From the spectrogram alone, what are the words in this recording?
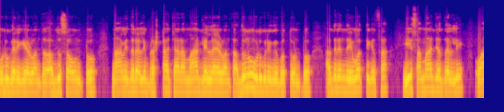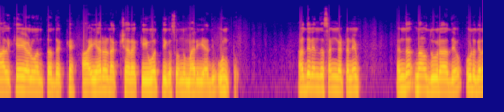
ಹುಡುಗರಿಗೆ ಹೇಳುವಂಥದ್ದು ಅದು ಸಹ ಉಂಟು. ನಾವಿದರಲ್ಲಿ ಭ್ರಷ್ಟಾಚಾರ ಮಾಡಲಿಲ್ಲ ಹೇಳುವಂಥ ಅದೂ ಹುಡುಗರಿಗೆ ಗೊತ್ತುಂಟು. ಅದರಿಂದ ಇವತ್ತಿಗೆ ಸಹ ಈ ಸಮಾಜದಲ್ಲಿ ವಾಲ್ಕೆ ಹೇಳುವಂಥದ್ದಕ್ಕೆ ಆ ಎರಡಕ್ಷರಕ್ಕೆ ಇವತ್ತಿಗೂ ಸಹ ಒಂದು ಮರ್ಯಾದೆ ಉಂಟು. ಅದರಿಂದ ಸಂಘಟನೆ ಇಂದ ನಾವು ದೂರ ಆದೆವು ಹುಡುಗರ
